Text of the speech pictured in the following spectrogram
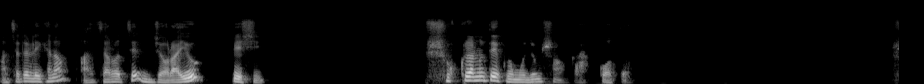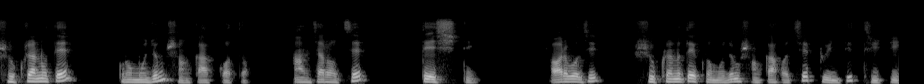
আনসারটা লিখে নাও আনসার হচ্ছে জরায়ু পেশি। শুক্রাণুতে ক্রোমোজোম সংখ্যা কত? শুক্রাণুতে ক্রোমোজোম সংখ্যা কত? আনসার হচ্ছে তেইশটি। আবার বলছি, শুক্রাণুতে ক্রোমোজোম সংখ্যা হচ্ছে টোয়েন্টি থ্রিটি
